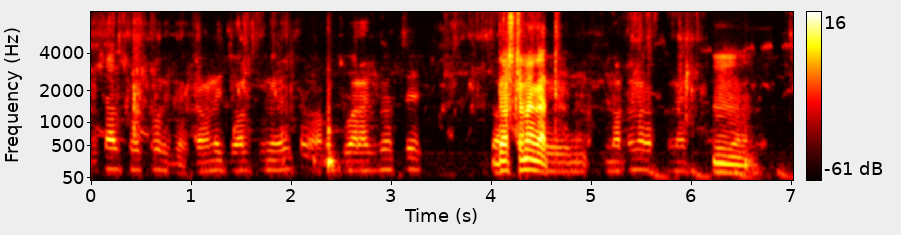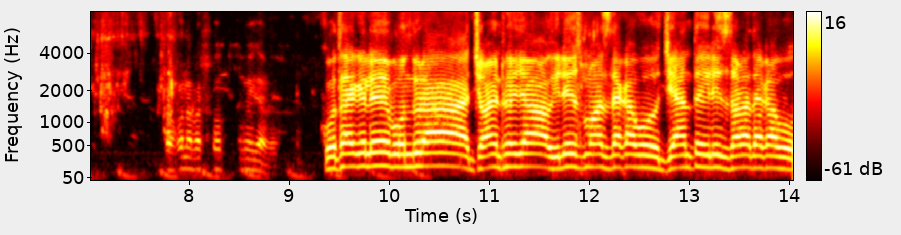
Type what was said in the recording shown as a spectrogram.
বিশাল জল কমে গেছে আবার জোয়ার আসবে হচ্ছে দশটা নাগাদ। নটা নাগাদ হুম। তখন আবার স্রোত কমে যাবে। কোথায় গেলে বন্ধুরা? জয়েন্ট হয়ে যাও ইলিশ মাছ দেখাবো জ্যান্ত ইলিশ ধরা দেখাবো।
